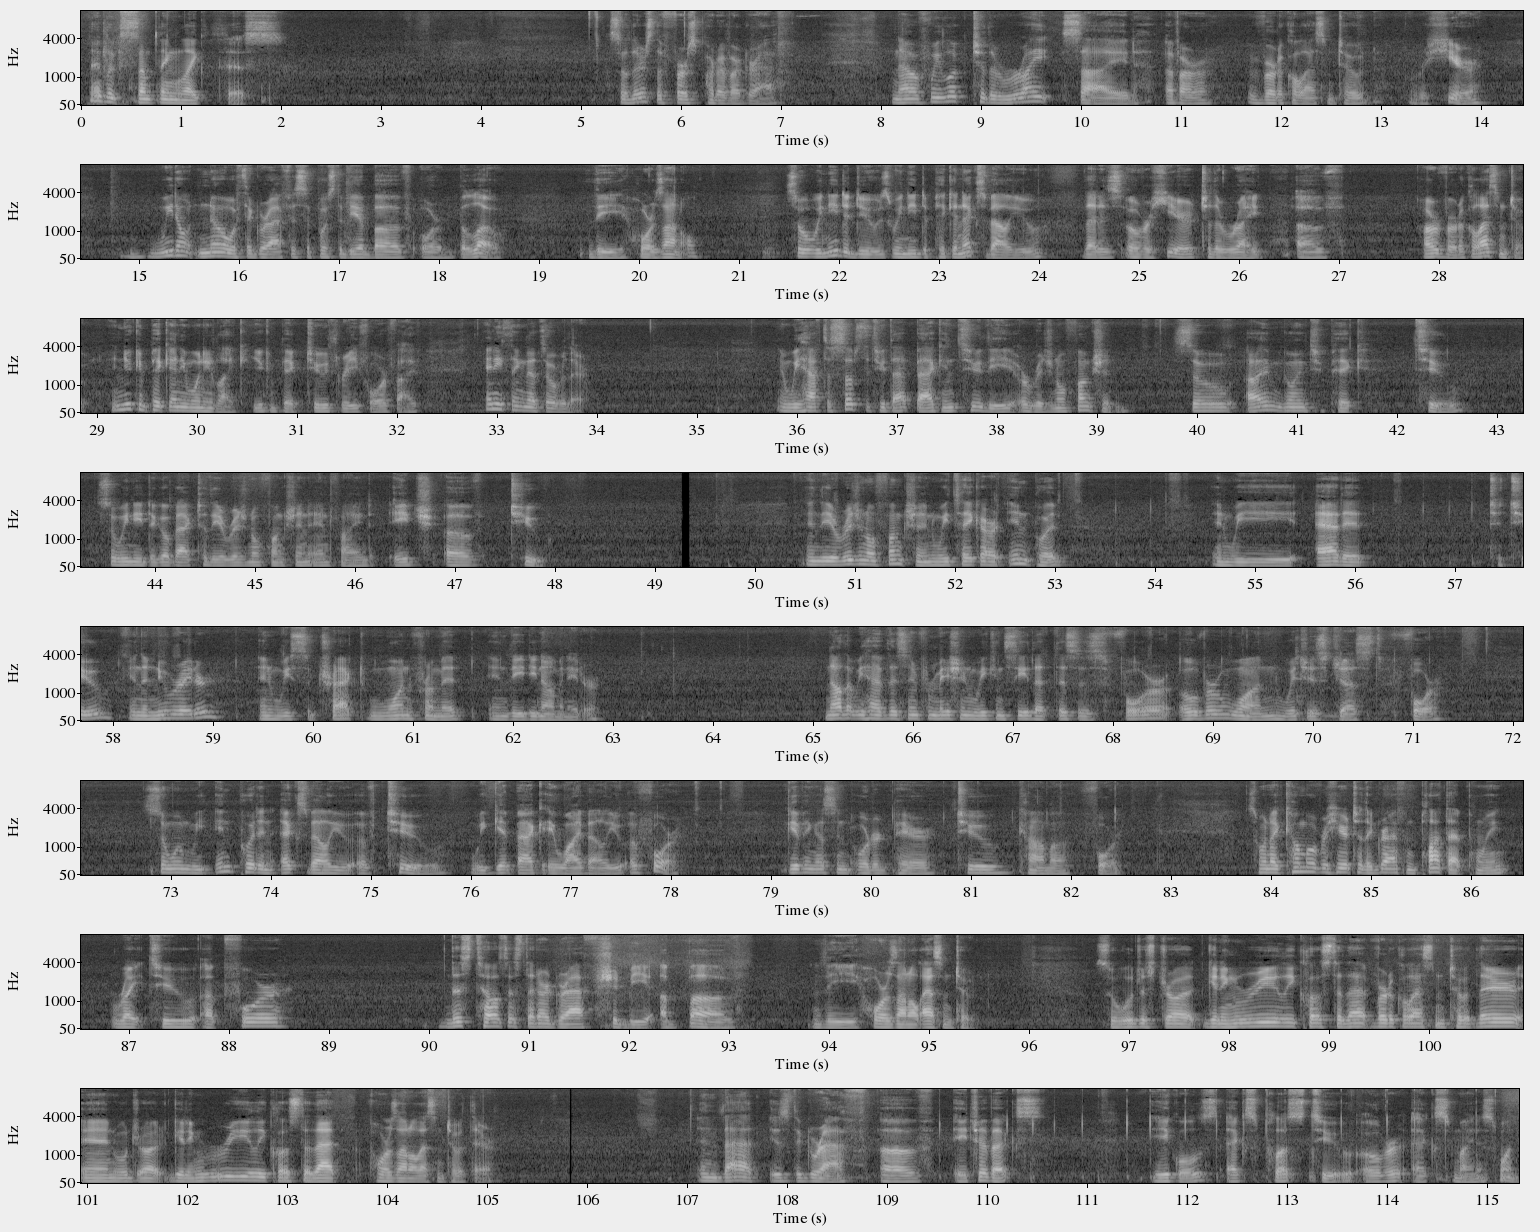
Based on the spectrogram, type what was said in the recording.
that looks something like this. So there's the first part of our graph. Now if we look to the right side of our vertical asymptote over here, we don't know if the graph is supposed to be above or below the horizontal. So what we need to do is we need to pick an x value that is over here to the right of our vertical asymptote. And you can pick any one you like. You can pick 2, 3, 4, 5, anything that's over there. And we have to substitute that back into the original function. So I'm going to pick 2. So we need to go back to the original function and find h of 2. In the original function, we take our input and we add it to 2 in the numerator and we subtract 1 from it in the denominator. Now that we have this information, we can see that this is 4 over 1, which is just 4. So when we input an x value of 2, we get back a y value of 4 giving us an ordered pair 2 comma 4. So when I come over here to the graph and plot that point, right 2 up 4, this tells us that our graph should be above the horizontal asymptote. So we'll just draw it getting really close to that vertical asymptote there, and we'll draw it getting really close to that horizontal asymptote there. And that is the graph of h of x equals x plus 2 over x minus 1.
